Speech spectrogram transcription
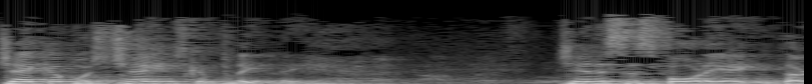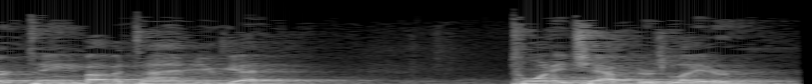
Jacob was changed completely. Genesis 48 and 13, by the time you get 20 chapters later,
